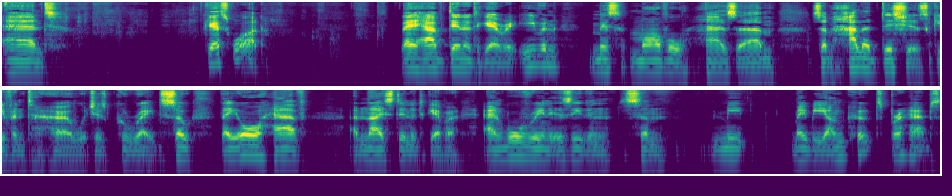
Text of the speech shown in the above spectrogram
and guess what? They have dinner together. Even Miss Marvel has um, some halal dishes given to her, which is great. So they all have a nice dinner together. And Wolverine is eating some meat maybe uncooked perhaps,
